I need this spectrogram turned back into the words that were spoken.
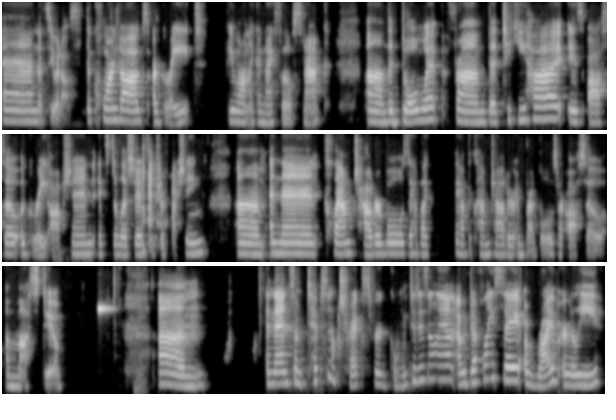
and let's see what else. The corn dogs are great if you want like a nice little snack. Um, the Dole Whip from the Tiki Hut is also a great option. It's delicious. It's refreshing. Um, and then clam chowder bowls. They have like they have the clam chowder and bread bowls are also a must do. Um, and then some tips and tricks for going to Disneyland. I would definitely say arrive early.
